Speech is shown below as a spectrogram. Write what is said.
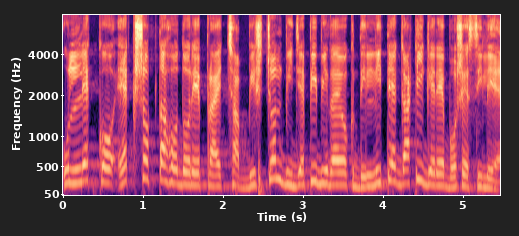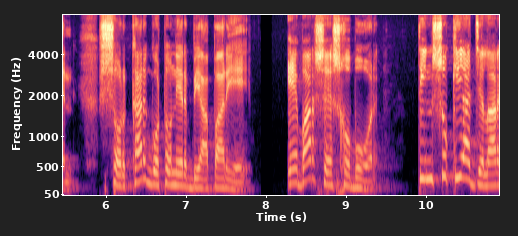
উল্লেখ্য, এক সপ্তাহ ধরে প্রায় ২৬ জন বিজেপি বিধায়ক দিল্লিতে গাটি গেড়ে বসেছিলেন সরকার গঠনের ব্যাপারে। এবার শেষ খবর। তিনসুকিয়া জেলার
